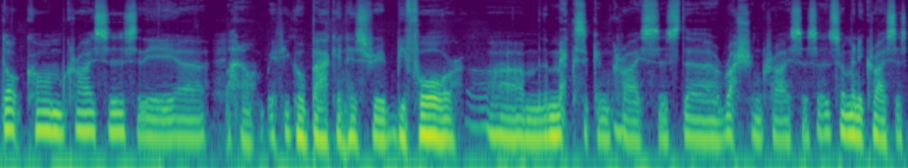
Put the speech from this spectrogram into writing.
dot com crisis, the, uh, I don't know, if you go back in history before um, the Mexican crisis, the Russian crisis, uh, so many crises.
